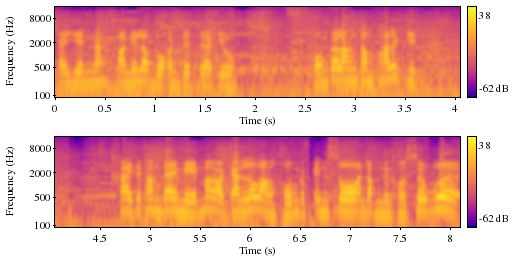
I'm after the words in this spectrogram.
ใจเย็นนะ ตอนนี้เราบวกกันเดือดเดือดๆอยู่ ผมกำลังทำภารกิจ ใครจะทำไดเมจมากกว่ากันระหว่างผมกับเอนโซอันดับหนึ่งของเซิร์ฟเวอร์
